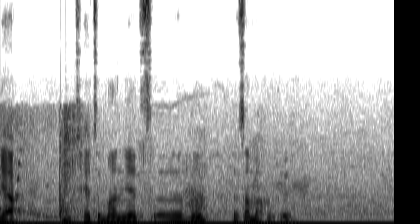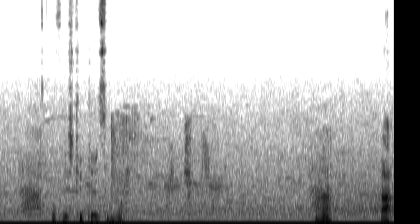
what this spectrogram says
Ja, gut, hätte man jetzt äh, ne, besser machen können. Hoffentlich gibt er jetzt noch. Ha? Ha.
